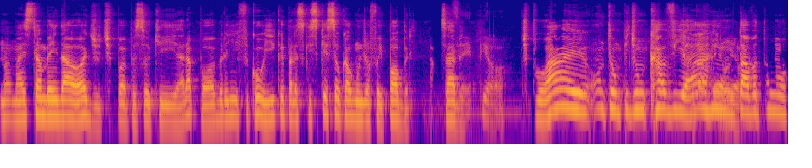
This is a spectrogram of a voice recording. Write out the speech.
Ma- Mas também dá ódio, tipo, a pessoa que era pobre e ficou rica e parece que esqueceu que algum dia foi pobre, sabe? Isso é pior. Tipo, ai, ontem eu pedi um caviar e não eu. tava tão.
